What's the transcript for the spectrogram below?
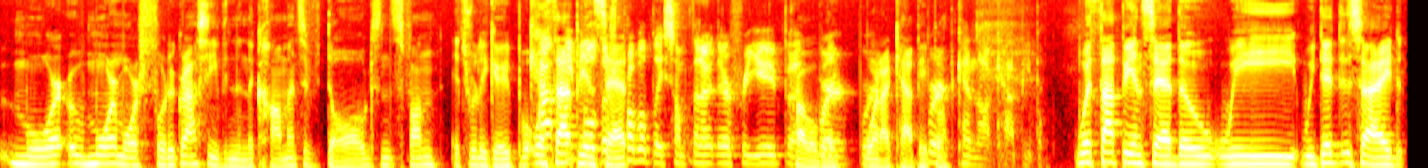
more, more and more photographs even in the comments of dogs, and it's fun. It's really good. But Cat with that people, being there's said, probably something out there for you, but Probably. We're, We're not cat people. We're cannot cat people. with that being said, though, we we did decide.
